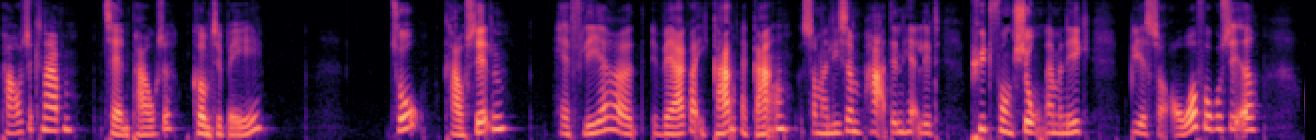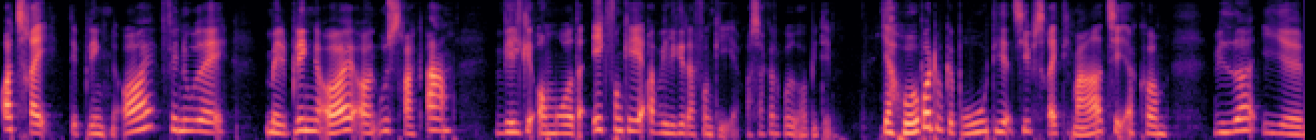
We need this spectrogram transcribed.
pauseknappen, tag en pause, kom tilbage. To, karusellen, have flere øh, værker i gang af gangen, så man ligesom har den her lidt pyt-funktion, at man ikke bliver så overfokuseret. Og tre, det blinkende øje, finde ud af med et blinkende øje og en udstrakt arm, hvilke områder, der ikke fungerer, og hvilke, der fungerer. Og så kan du rydde op i dem. Jeg håber, du kan bruge de her tips rigtig meget til at komme videre i, øh,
